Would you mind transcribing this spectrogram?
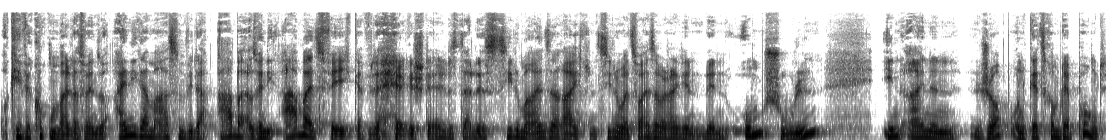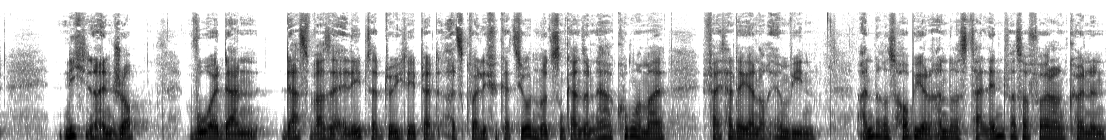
okay, wir gucken mal, dass wir ihn so einigermaßen wieder arbeiten, also wenn die Arbeitsfähigkeit wiederhergestellt ist, dann ist Ziel Nummer eins erreicht. Und Ziel Nummer zwei ist dann wahrscheinlich den, den Umschulen in einen Job. Und jetzt kommt der Punkt. Nicht in einen Job, wo er dann das, was er erlebt hat, durchlebt hat, als Qualifikation nutzen kann, sondern, na, gucken wir mal, vielleicht hat er ja noch irgendwie ein anderes Hobby und anderes Talent, was wir fördern können.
